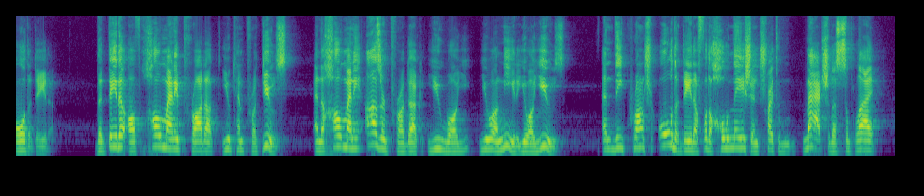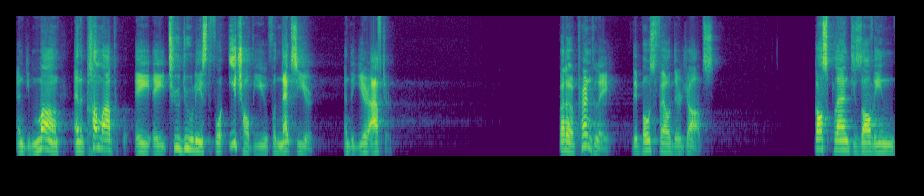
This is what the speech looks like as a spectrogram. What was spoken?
all the data. The data of how many products you can produce and how many other products you will, you will need, you will use. And they crunch all the data for the whole nation, try to match the supply and demand, and come up a, a to-do list for each of you for next year and the year after. But apparently, they both failed their jobs. Gosplan dissolved in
